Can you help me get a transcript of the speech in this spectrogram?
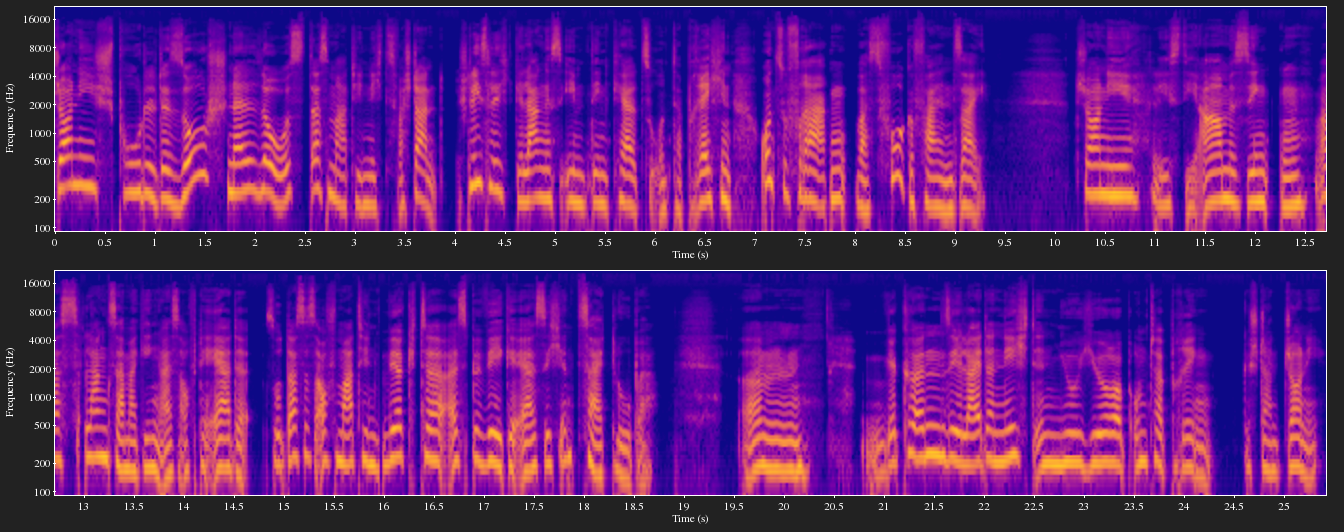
Johnny sprudelte so schnell los, dass Martin nichts verstand. Schließlich gelang es ihm, den Kerl zu unterbrechen und zu fragen, was vorgefallen sei. Johnny ließ die Arme sinken, was langsamer ging als auf der Erde, so dass es auf Martin wirkte, als bewege er sich in Zeitlupe. Ähm, wir können sie leider nicht in New Europe unterbringen, gestand Johnny.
